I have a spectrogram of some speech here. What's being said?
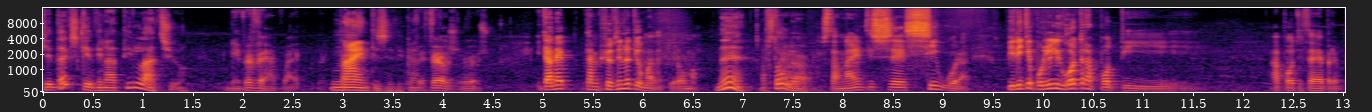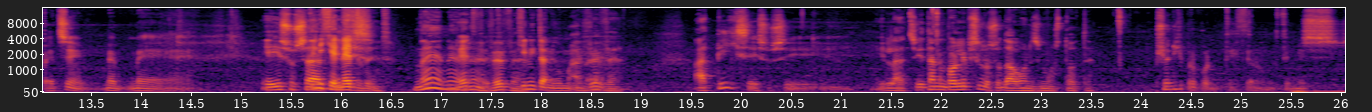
Και εντάξει και δυνατή Λάτσιο. Ναι, βέβαια. 90s ειδικά. Βεβαίως, βεβαίως. Ήταν, ήταν πιο δυνατή ομάδα από τη Ρώμα. Ναι, αυτό Στα- λέω. Στα 90s ε, σίγουρα. Πήρε και πολύ λιγότερα από ό,τι, από ό,τι θα έπρεπε, έτσι. Με, με... Ε, ίσως Δεν είχε ατύχησε. Nedved. Ναι, ναι, ναι, Nedved. βέβαια. Εκείνη ήταν η ομάδα. Ε, βέβαια. Ατύχησε ίσως η, η Λάτσιο. Ήταν πολύ ψηλός ο ανταγωνισμός τότε. Ποιον είχε προπονητή, θέλω να μου θυμίσεις;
